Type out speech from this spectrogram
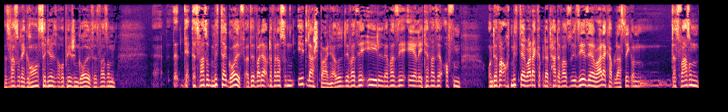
das war so der Grand Senior des europäischen Golf. Das war so ein, der, das war so Mr. Golf. Also war der, da war das so ein edler Spanier. Also der war sehr edel, der war sehr ehrlich, der war sehr offen. Und der war auch Mr. Ryder Cup in der Tat, der war so sehr, sehr Ryder Cup lastig und das war so ein,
